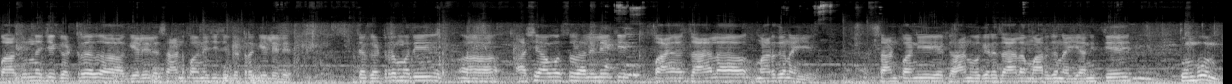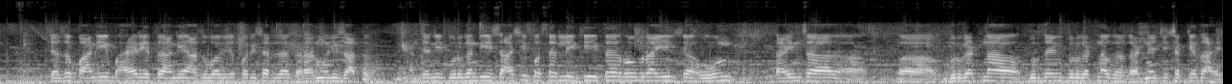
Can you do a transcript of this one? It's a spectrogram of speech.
बाजूंना जे गटर गेलेले सांडपाण्याचे जे गटर गेलेले आहेत त्या गटरमध्ये अशी अवस्था झालेली आहे की पाया जायला मार्ग नाही आहे सांडपाणी घाण वगैरे जायला मार्ग नाही. आणि ते तुंबून त्याचं पाणी बाहेर येतं आणि आजूबाजूच्या परिसराच्या घरांमध्ये जातं. आणि त्यांनी दुर्गंधी अशी पसरली की इथं रोगराई श- होऊन काहींचा दुर्घटना दुर्दैवी दुर्घटना घ- घडण्याची शक्यता आहे.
